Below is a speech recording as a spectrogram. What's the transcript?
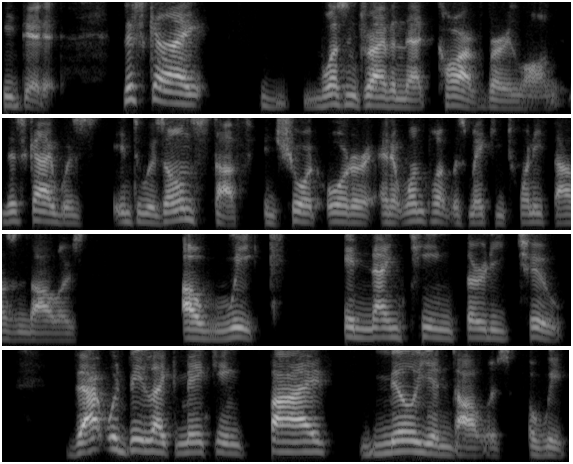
he did it. This guy wasn't driving that car very long. This guy was into his own stuff in short order, and at one point was making twenty thousand dollars a week in 1932. That would be like making $5 million a week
